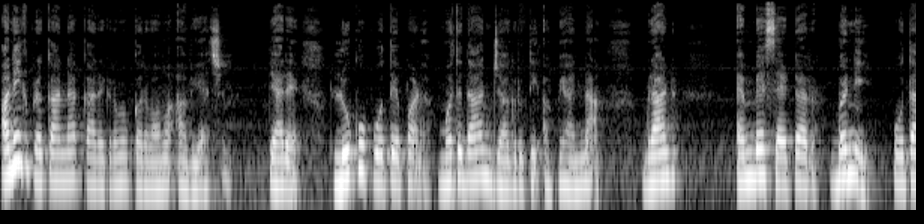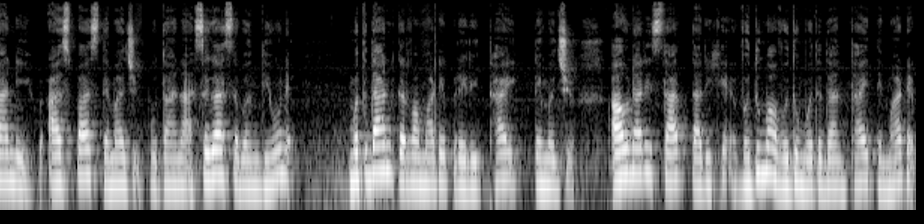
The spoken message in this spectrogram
અનેક પ્રકારના કાર્યક્રમો કરવામાં આવ્યા છે. ત્યારે લોકો પોતે પણ મતદાન જાગૃતિ અભિયાનના બ્રાન્ડ એમ્બેસેટર બની પોતાની આસપાસ તેમજ પોતાના સગા સંબંધીઓને મતદાન કરવા માટે પ્રેરિત થાય તેમજ આવનારી સાત તારીખે વધુમાં વધુ મતદાન થાય તે માટે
